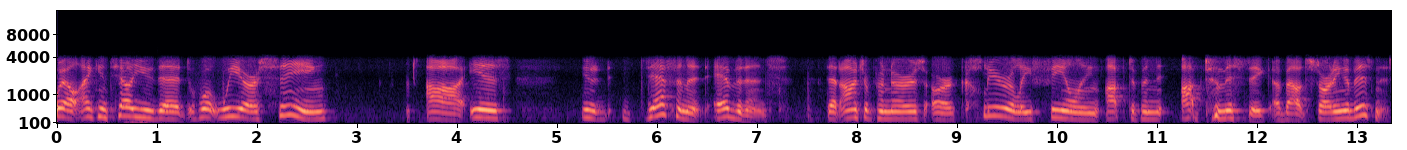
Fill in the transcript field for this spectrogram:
Well, I can tell you that what we are seeing uh, is you know, definite evidence that entrepreneurs are clearly feeling optim- optimistic about starting a business.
